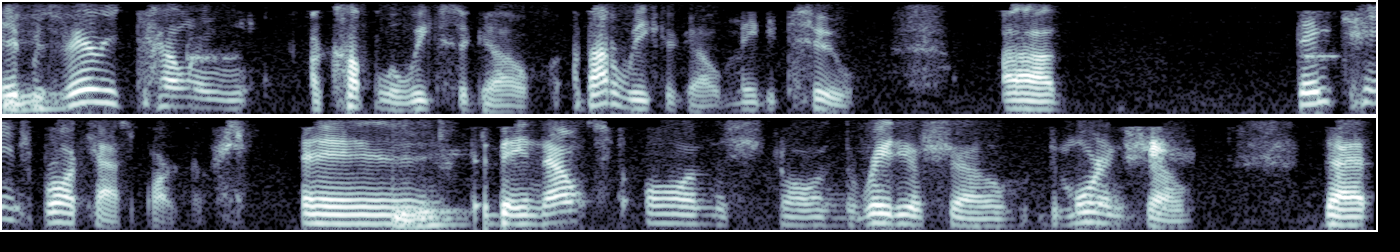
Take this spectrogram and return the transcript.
it was very telling a couple of weeks ago about a week ago maybe two uh they changed broadcast partners. And they announced on the on the radio show the morning show that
